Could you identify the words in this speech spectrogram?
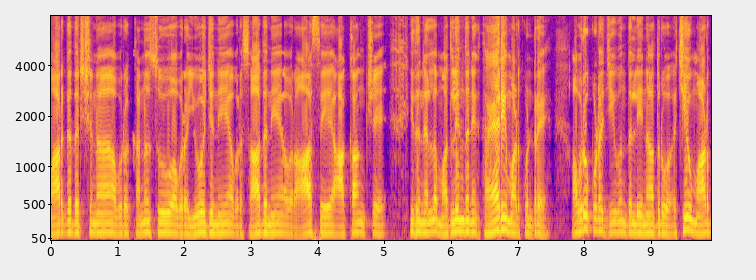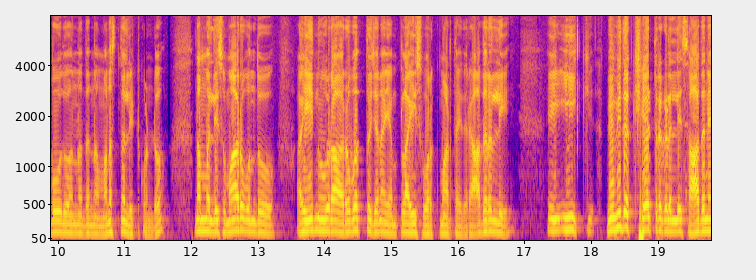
ಮಾರ್ಗದರ್ಶನ, ಅವರ ಕನಸು, ಅವರ ಯೋಜನೆ, ಅವರ ಸಾಧನೆ, ಅವರ ಆಸೆ, ಆಕಾಂಕ್ಷೆ ಇದನ್ನೆಲ್ಲ ಮೊದಲಿಂದನೇ ತಯಾರಿ ಮಾಡಿಕೊಂಡ್ರೆ ಅವರು ಕೂಡ ಜೀವನದಲ್ಲಿ ಏನಾದರೂ ಅಚೀವ್ ಮಾಡ್ಬೋದು ಅನ್ನೋದನ್ನು ಮನಸ್ಸಿನಲ್ಲಿಟ್ಕೊಂಡು ನಮ್ಮಲ್ಲಿ ಸುಮಾರು ಒಂದು ಐನೂರ ಅರವತ್ತು ಜನ ಎಂಪ್ಲಾಯೀಸ್ ವರ್ಕ್ ಮಾಡ್ತಾ ಇದ್ದಾರೆ. ಅದರಲ್ಲಿ ಈ ವಿವಿಧ ಕ್ಷೇತ್ರಗಳಲ್ಲಿ ಸಾಧನೆ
